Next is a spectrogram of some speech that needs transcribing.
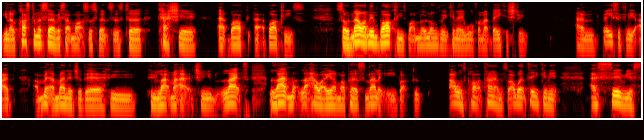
you know customer service at Marks and Spencers to cashier at, Bar- at Barclays. So now I'm in Barclays, but I'm no longer in Canary Wharf. I'm at Baker Street. And basically I I met a manager there who who liked my attitude, liked liked, my, like how I am, my personality, but I was part time, so I weren't taking it as serious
